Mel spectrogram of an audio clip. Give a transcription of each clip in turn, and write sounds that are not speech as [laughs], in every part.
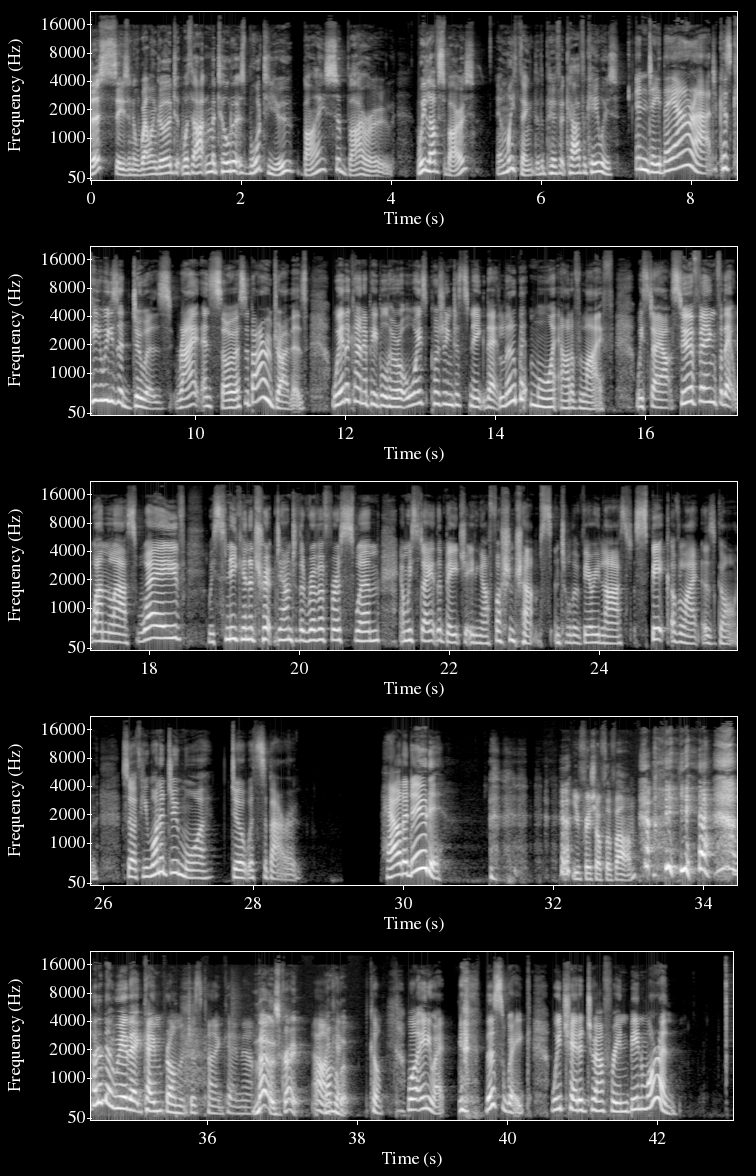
This season of Well and Good with Art and Matilda is brought to you by Subaru. We love Subarus, and we think they're the perfect car for Kiwis. Indeed, they are art, because Kiwis are doers, right? And so are Subaru drivers. We're the kind of people who are always pushing to sneak that little bit more out of life. We stay out surfing for that one last wave, we sneak in a trip down to the river for a swim, and we stay at the beach eating our fish and chumps until the very last speck of light is gone. So if you want to do more, do it with Subaru. Howdy doody. You fresh off the farm? [laughs] yeah, I don't know where that came from. It just kind of came out. No, it was great. Oh, Run okay. with it. Cool. Well, anyway, [laughs] this week we chatted to our friend Ben Warren.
